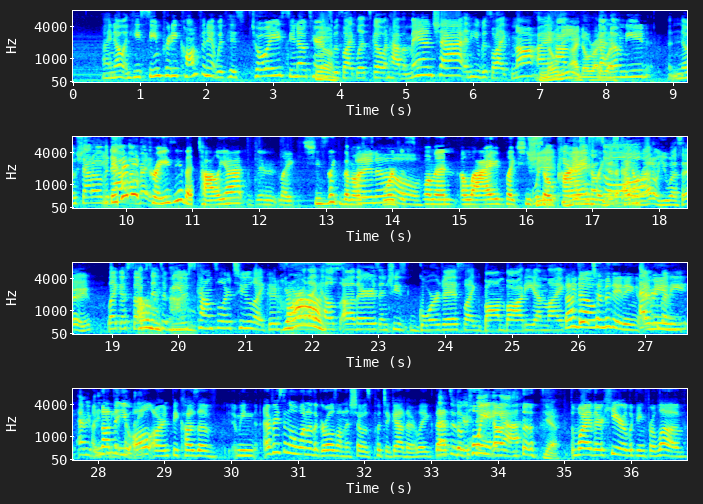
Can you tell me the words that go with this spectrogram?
I know, and he seemed pretty confident with his choice. You know, Terrence Yeah. was like, "Let's go and have a man chat," and he was like, "Nah, I No have, need. I know right got away. no need, no shadow of a doubt. Isn't I'm it ready." crazy that Talia didn't like? She's like the most gorgeous woman alive. Like she's With so the kind. penis Like soul. Colorado, USA. like a Oh substance my abuse counselor too, like good heart, like helps others, and she's gorgeous, like bomb body. I'm like, That's you know, intimidating. I mean, everybody's not that you somebody. all aren't because of. I mean, every single one of the girls on the show is put together. Like That's that's, the point saying, of Yeah. why they're here looking for love.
